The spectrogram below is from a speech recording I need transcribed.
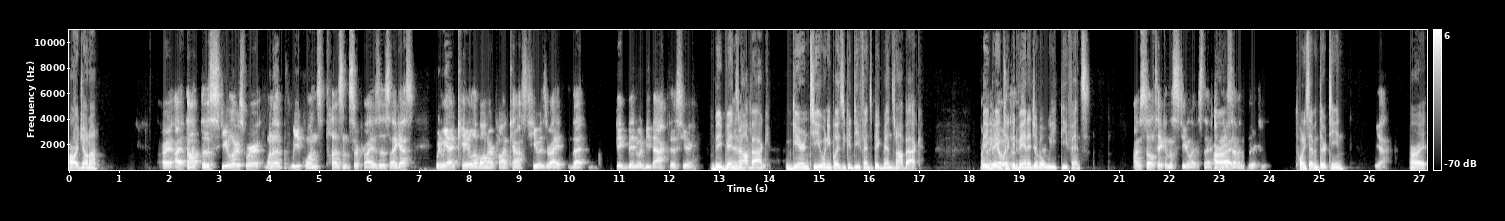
All right, Jonah. All right, I thought the Steelers were one of Week One's pleasant surprises. I guess when we had Caleb on our podcast, he was right that Big Ben would be back this year. Big Ben's And I- not back. Guarantee you, when he plays a good defense, Big Ben's not back. I'm Big Ben took advantage of a weak defense. I'm still taking the Steelers there. All right. 27 13. 27 13. Yeah. All right.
